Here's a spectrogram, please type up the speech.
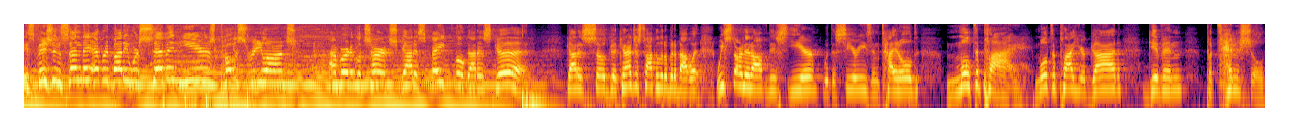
It's Vision Sunday, everybody. We're seven years post relaunch at Vertical Church. God is faithful, God is good. God is so good. Can I just talk a little bit about what we started off this year with a series entitled Multiply? Multiply your God given potential.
